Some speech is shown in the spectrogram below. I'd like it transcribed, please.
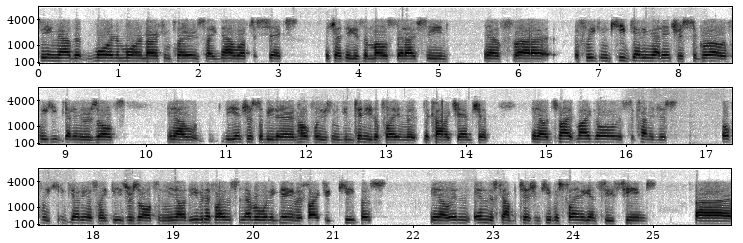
seeing now that more and more American players, like now we're up to six, which I think is the most that I've seen. You know, if uh, if we can keep getting that interest to grow, if we keep getting the results, you know, the interest will be there, and hopefully we can continue to play in the, the Connacht championship. You know, it's my my goal is to kind of just hopefully keep getting us like these results, and you know, even if I was to never win a game, if I could keep us, you know, in in this competition, keep us playing against these teams uh,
